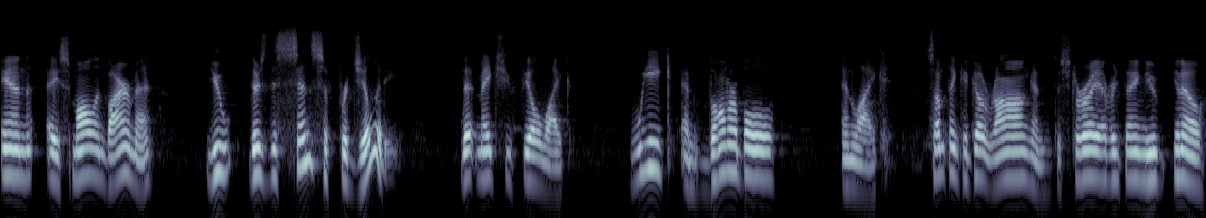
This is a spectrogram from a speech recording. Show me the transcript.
in a small environment, you, there's this sense of fragility that makes you feel like weak and vulnerable and like something could go wrong and destroy everything. You, you know,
